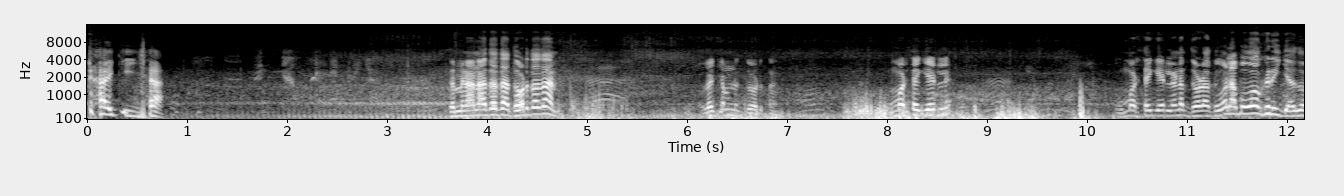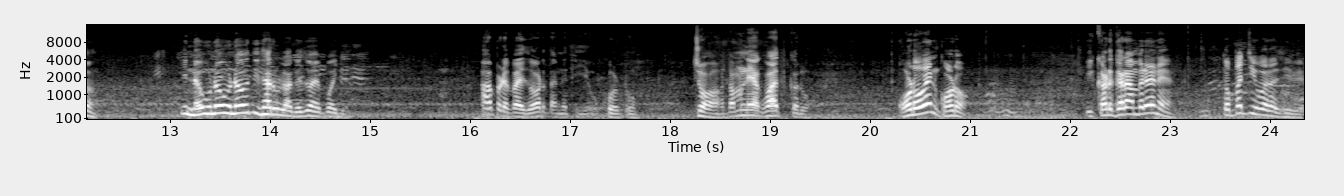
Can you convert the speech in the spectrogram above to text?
ટાકી જા તમે નાના હતા દોડતા હતા ને? હવે કેમ નથી દોડતા? ઉંમર થઈ ગઈ એટલે? ઉંમર થઈ ગઈ એટલે નથી દોડાતું. ઓલા બહુ ઓખરી ગયા, જો. એ નવું નવું નવથી સારું લાગે, જો પહોંચે આપણે ભાઈ દોડતા નથી એવું ખોટું. જો, તમને એક વાત કરું. ઘોડો હોય ને ઘોડો એ કડઘરામાં રહે ને, તો પચીસ વર્ષ જીવે.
